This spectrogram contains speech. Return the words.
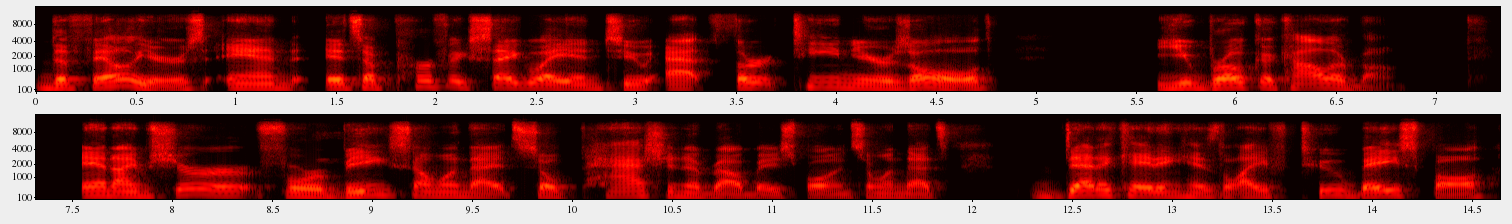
the failures. And it's a perfect segue into at 13 years old, you broke a collarbone. And I'm sure for being someone that's so passionate about baseball and someone that's dedicating his life to baseball,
